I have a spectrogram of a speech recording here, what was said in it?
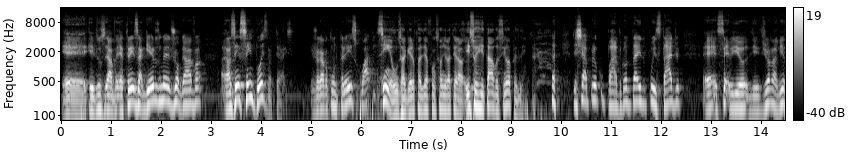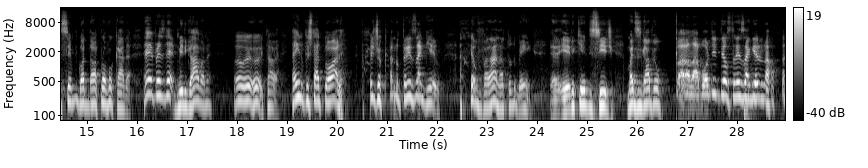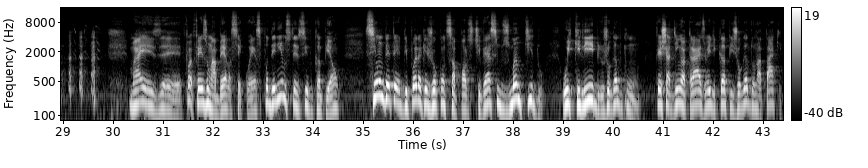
É, ele usava é, três zagueiros, mas ele jogava, às vezes, sem dois laterais. Jogava com três, quatro. Sim, o zagueiro fazia a função de lateral. Isso irritava o senhor, presidente? Deixava preocupado. Quando está indo para o estádio, é, eu, de jornalista sempre gosta de dar uma provocada. Ei, presidente! Me ligava, né? Oi, oi, tá, tá indo para o estado, olha, vai jogar no três zagueiro. Eu vou falar, ah, não, tudo bem. É ele que decide. Mas desgava eu, pelo amor de Deus, três zagueiros não. Mas é, foi, fez uma bela sequência. Poderíamos ter sido campeão se um depois daquele jogo contra o São Paulo, se tivéssemos mantido o equilíbrio, jogando com fechadinho atrás, o meio de campo e jogando no ataque,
